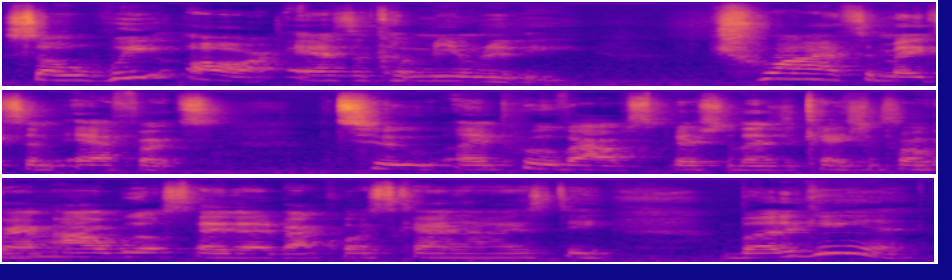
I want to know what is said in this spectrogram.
So we are, as a community, trying to make some efforts to improve our special education program. Mm-hmm. I will say that about Corsicana ISD. But again,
